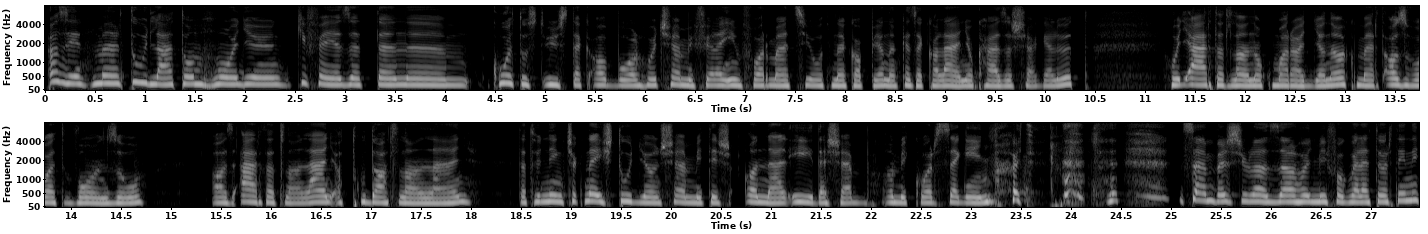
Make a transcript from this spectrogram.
Azért, mert úgy látom, hogy kifejezetten kultuszt űztek abból, hogy semmiféle információt ne kapjanak ezek a lányok házasság előtt, hogy ártatlanok maradjanak, mert az volt vonzó, az ártatlan lány, a tudatlan lány, tehát, hogy nincs, csak ne is tudjon semmit, és annál édesebb, amikor szegény majd szembesül azzal, hogy mi fog vele történni.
